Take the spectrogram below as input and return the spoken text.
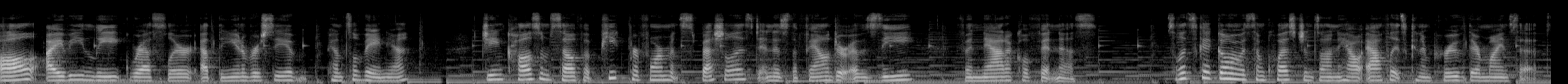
all Ivy League wrestler at the University of Pennsylvania. Gene calls himself a peak performance specialist and is the founder of Z Fanatical Fitness. So let's get going with some questions on how athletes can improve their mindsets.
